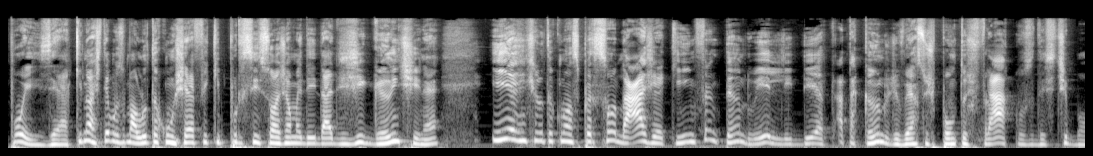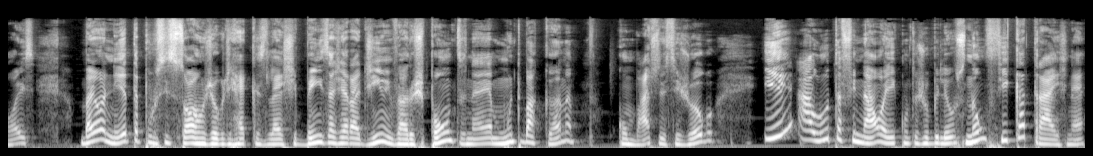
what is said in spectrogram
Pois é, aqui nós temos uma luta com um chefe que por si só já é uma deidade gigante, né? E a gente luta com o nosso personagem aqui, enfrentando ele, de, atacando diversos pontos fracos deste boss. Bayonetta por si só é um jogo de hack slash bem exageradinho em vários pontos, né? É muito bacana o combate desse jogo. E a luta final aí contra o Jubileus não fica atrás, né?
